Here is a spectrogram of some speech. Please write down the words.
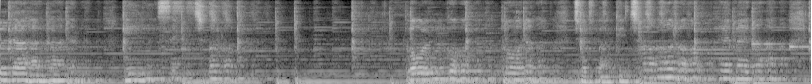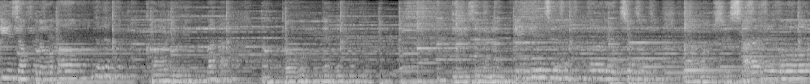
맴돌다가는 인생처럼 돌고 도는 쳇바퀴처럼 헤매다. 이정표 없는 거리만 넌도네. 이제는 잊은 거겠죠. 나 없이 살고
